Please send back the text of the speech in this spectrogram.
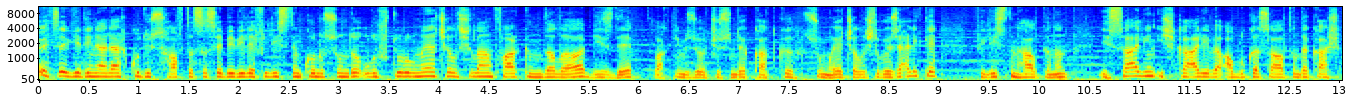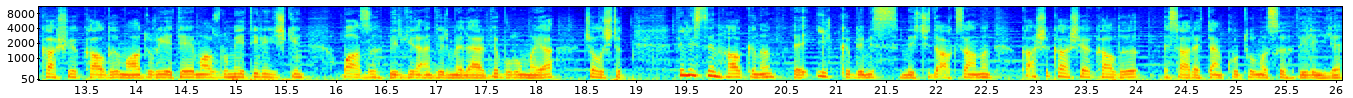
Evet sevgili dinleyenler Kudüs haftası sebebiyle Filistin konusunda oluşturulmaya çalışılan farkındalığa biz de vaktimiz ölçüsünde katkı sunmaya çalıştık. Özellikle Filistin halkının İsrail'in işgali ve ablukası altında karşı karşıya kaldığı mağduriyete, mazlumiyete ilişkin bazı bilgilendirmelerde bulunmaya çalıştık. Filistin halkının ve ilk kıblemiz Mescid-i Aksa'nın karşı karşıya kaldığı esaretten kurtulması dileğiyle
